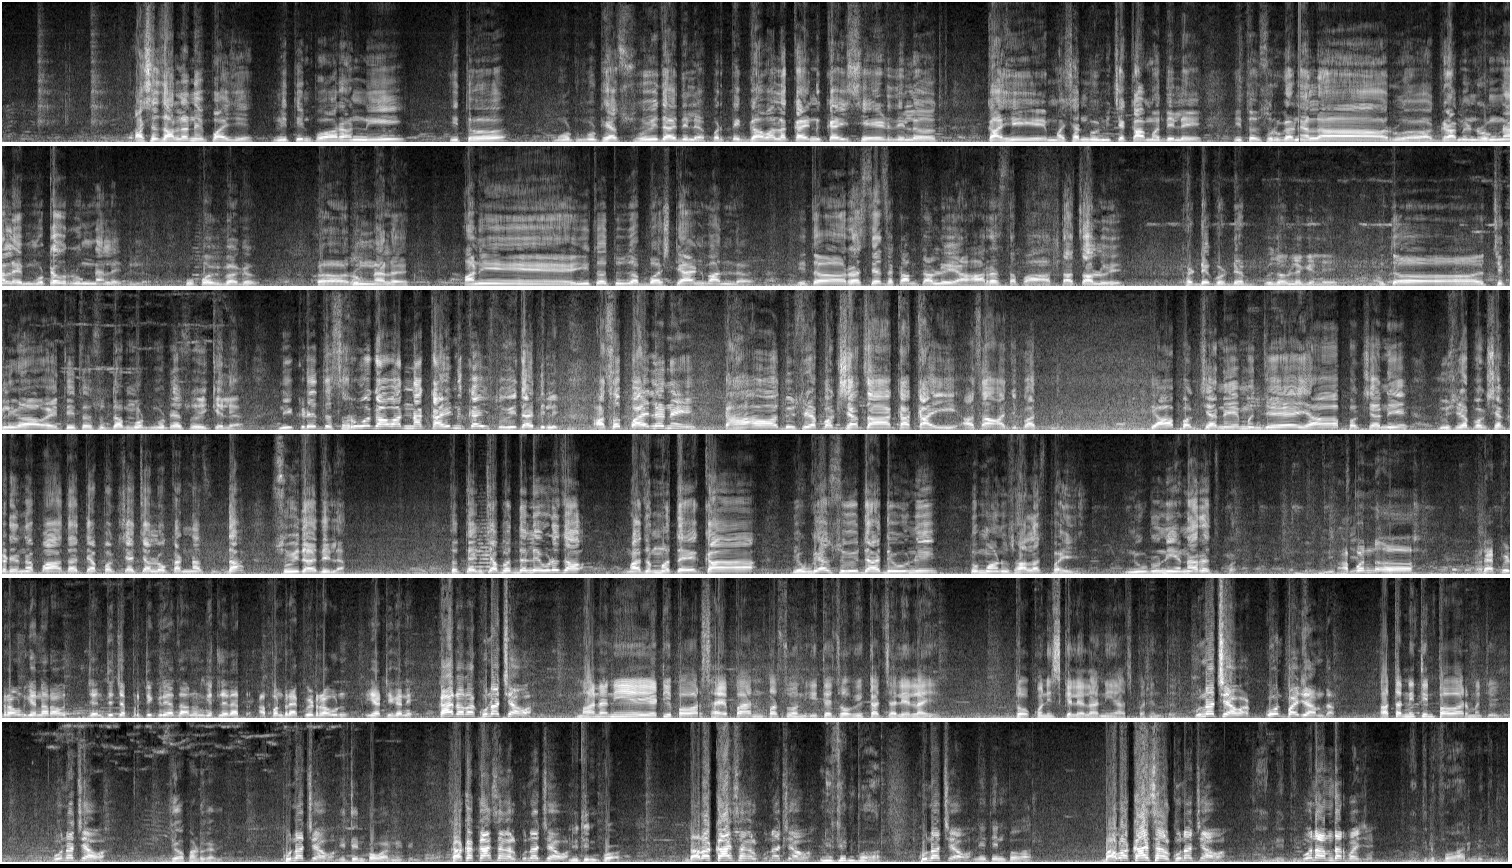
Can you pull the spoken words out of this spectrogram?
असं झालं नाही पाहिजे. नितीन पवारांनी इथं मोठमोठ्या सुविधा दिल्या. प्रत्येक गावाला काही ना काही शेड दिलं काही मशानभूमीचे कामं दिले. इथं सुरगाण्याला रु ग्रामीण रुग्णालय मोठं रुग्णालय दिलं. उपविभाग रुग्णालय. आणि इथं तुझं बस स्टँड बांधलं. इथं रस्त्याचं काम चालू आहे. हा रस्ता पा आत्ता चालू आहे. खड्डे खोड्डे बुजवले गेले. इथं चिखली गाव आहे. तिथं सुद्धा मोठमोठ्या सोयी केल्या. इकडे तर सर्व गावांना काही ना काही सुविधा दिली. असं पाहिलं नाही का हा दुसऱ्या पक्षाचा का काही असा अजिबात नाही. त्या पक्षाने म्हणजे ह्या पक्षाने दुसऱ्या पक्षाकडे न पाहता त्या पक्षाच्या लोकांना सुद्धा सुविधा दिल्या. तर त्यांच्याबद्दल एवढंच माझं मत आहे का एवढ्या सुविधा देऊनही तो माणूस आलाच पाहिजे. निवडून येणारच पण. आपण रॅपिड राऊंड घेणार आहोत. जनतेच्या प्रतिक्रिया जाणून घेतलेल्या आहेत. आपण रॅपिड राऊंड या ठिकाणी काय दादा कुणाची हवा? माननीय ए टी पवार साहेबांपासून इथे जो विकास झालेला आहे तो कोणीच केलेला नाही आजपर्यंत. कुणाची हवा? कोण पाहिजे आमदार? आता नितीन पवार म्हणजे कुणाची हवा? जेव्हा पांडुगावी कुणाची हवा? नितीन पवार नितीन पवार. काका काय सांगाल? कुणाची हवा? नितीन पवार. दादा काय सांगाल? कुणाची हवा? नितीन पवार. कुणाची हवा? नितीन पवार. बाबा काय सांगाल? कुणाची हवा? नितीन. कोण आमदार पाहिजे? नितीन पवार नितीन.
